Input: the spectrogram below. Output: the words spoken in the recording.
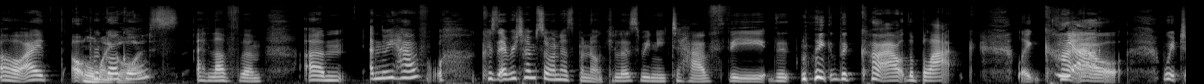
Oh, I opera my God. goggles. I love them. Um, and we have because every time someone has binoculars, we need to have the the like the cut out the black like cut Yeah. out, which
